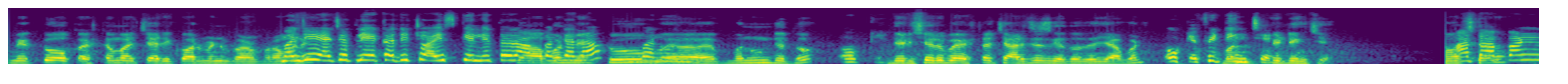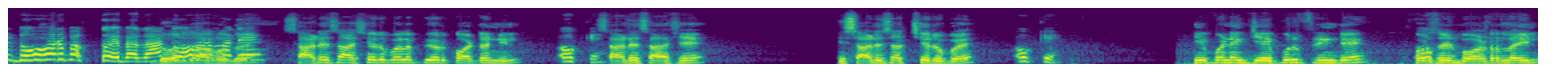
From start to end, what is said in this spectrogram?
मेक टू कस्टमरच्या रिक्वायरमेंट म्हणजे याच्यातली एखादी चॉईस केली तर आपण त्याला बनवून देतो. ओके. दीडशे रुपये एक्स्ट्रा चार्जेस घेतो त्याचे आपण. ओके फिटिंगचे फिटिंगचे आता आपण दोहर बघतोय बघा. दोहरमध्ये साडेसहाशे रुपयाला प्युअर कॉटन येईल. ओके. साडेसहाशे हे साडेसातशे रुपये. ओके. ही पण एक जयपूर प्रिंट आहे. फोर साइड बॉर्डरला येईल.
